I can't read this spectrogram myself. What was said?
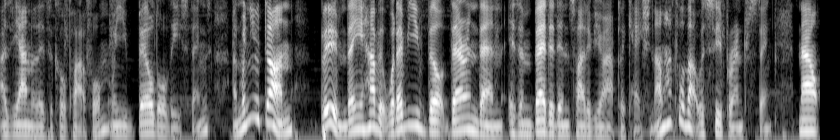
as the analytical platform where you build all these things. And when you're done, boom, there you have it. Whatever you've built there and then is embedded inside of your application. And I thought that was super interesting. Now,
